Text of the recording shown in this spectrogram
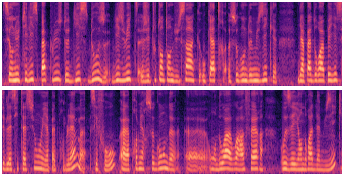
si on n'utilise pas plus de 10, 12, 18, j'ai tout entendu 5 ou 4 secondes de musique, il n'y a pas de droit à payer, c'est de la citation il n'y a pas de problème. C'est faux. À la première seconde, euh, on doit avoir affaire aux ayants droit de la musique.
